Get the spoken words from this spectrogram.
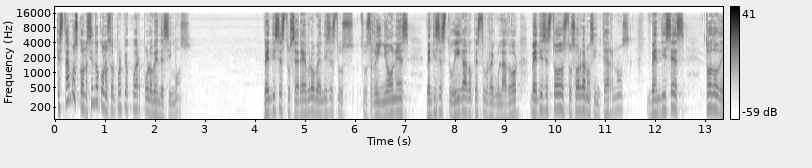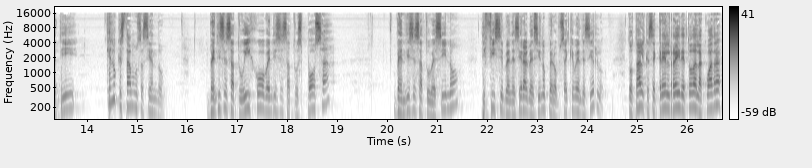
¿Qué estamos conociendo con nuestro propio cuerpo? ¿Lo bendecimos? Bendices tu cerebro, bendices tus, tus riñones, bendices tu hígado, que es tu regulador, bendices todos tus órganos internos, bendices todo de ti. ¿Qué es lo que estamos haciendo? bendices a tu hijo, bendices a tu esposa, bendices a tu vecino. Difícil bendecir al vecino, pero pues hay que bendecirlo. Total, que se cree el rey de toda la cuadra,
